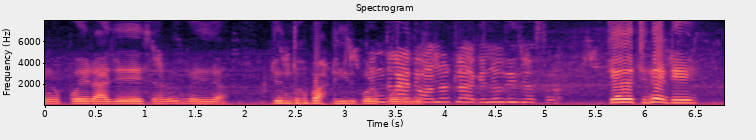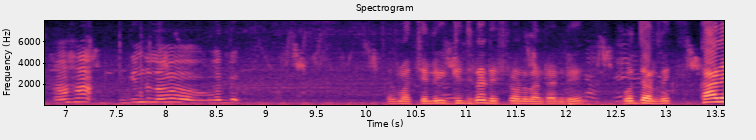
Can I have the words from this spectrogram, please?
ఇంకా పోయి రాజు చేశారు. ఇంకా ఇక జున్నుతో పాటు ఇది కూడా గింజలు తీసేస్తున్నా. ఏంటి? గింజలు వద్దు. సరే మా చెల్లికి గింజలు ఇష్టం ఉండదంట అండి. వద్దంటది కానీ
